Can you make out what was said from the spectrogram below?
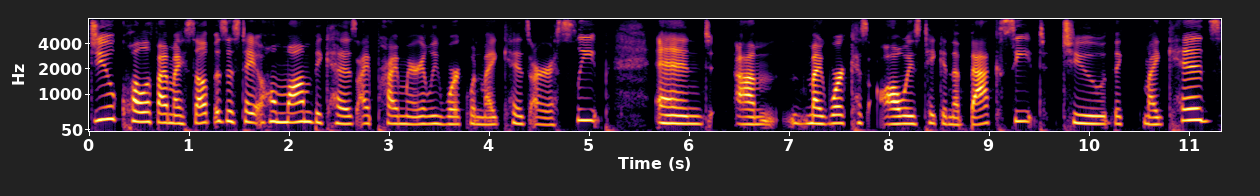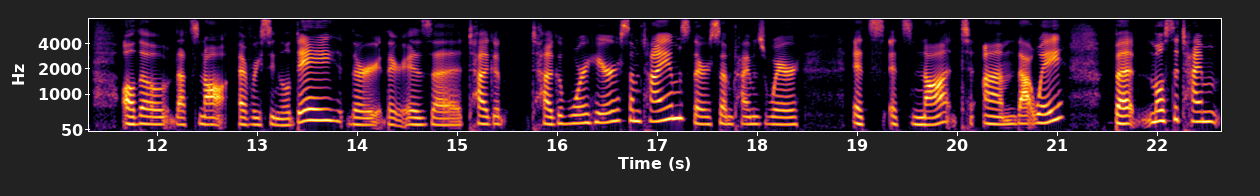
do qualify myself as a stay at home mom because I primarily work when my kids are asleep and um, my work has always taken the back seat to the my kids although that's not every single day there there is a tug tug of war here sometimes. There's sometimes where it's it's not um, that way, but most of the time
